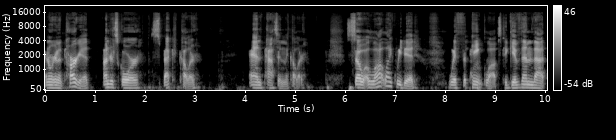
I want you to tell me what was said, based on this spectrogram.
And we're going to target underscore spec color and pass in the color. So a lot like we did with the paint globs to give them that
